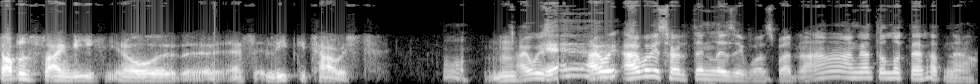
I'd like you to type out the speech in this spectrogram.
double Flying V. You know, uh, as a lead guitarist. I always, Yeah. I, always, I always heard Thin Lizzy was, but I, I'm going to have to look that up now.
